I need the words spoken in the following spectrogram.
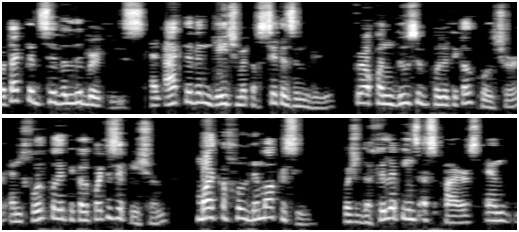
protected civil liberties, and active engagement of citizenry through a conducive political culture and full political participation mark a full democracy, which the Philippines aspires and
